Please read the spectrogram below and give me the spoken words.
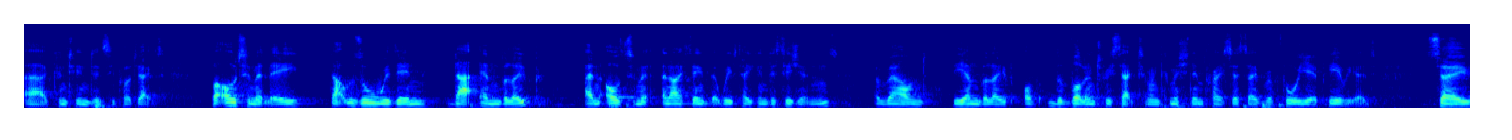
uh, contingency project. But ultimately, that was all within that envelope. And ultimate, and I think that we've taken decisions around the envelope of the voluntary sector and commissioning process over a four-year period. So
